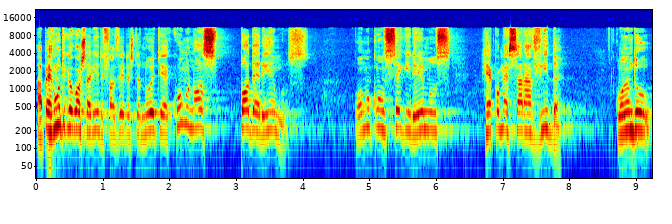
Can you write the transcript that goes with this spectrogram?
A pergunta que eu gostaria de fazer esta noite é: como nós poderemos, como conseguiremos recomeçar a vida quando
